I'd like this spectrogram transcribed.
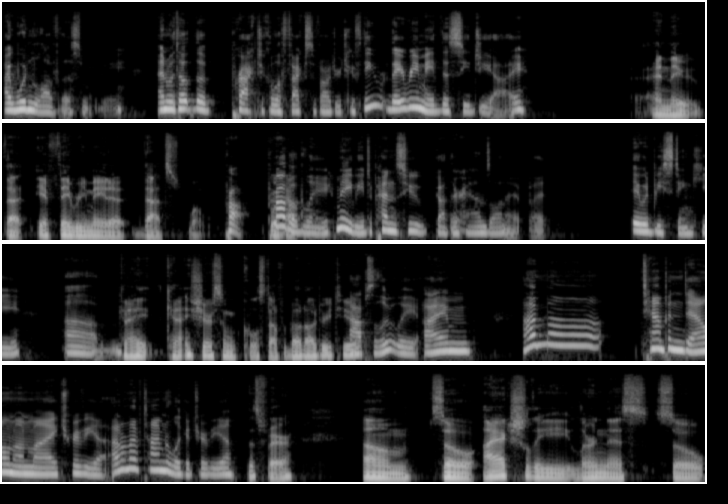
I wouldn't love this movie. And without the practical effects of Audrey 2, if they, they remade the CGI, And they that if they remade it, that's what pro- probably, maybe, depends who got their hands on it, but it would be stinky. Um Can I can I share some cool stuff about Audrey 2? absolutely. I'm I'm uh tamping down on my trivia. I don't have time to look at trivia. That's fair. Um, so I actually learned this. So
